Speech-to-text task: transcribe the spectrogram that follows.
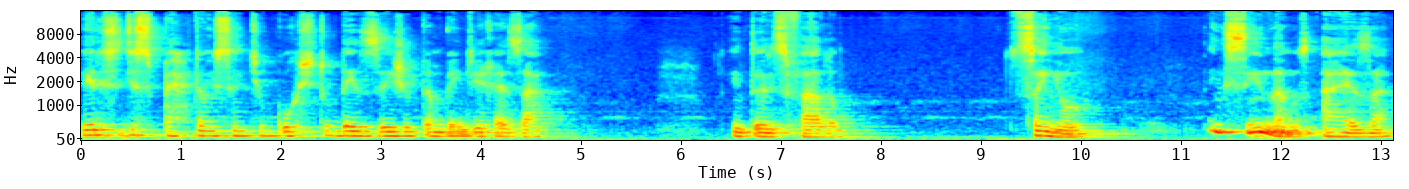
eles despertam e sentem o gosto, o desejo também de rezar. Então eles falam: Senhor, ensina-nos a rezar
